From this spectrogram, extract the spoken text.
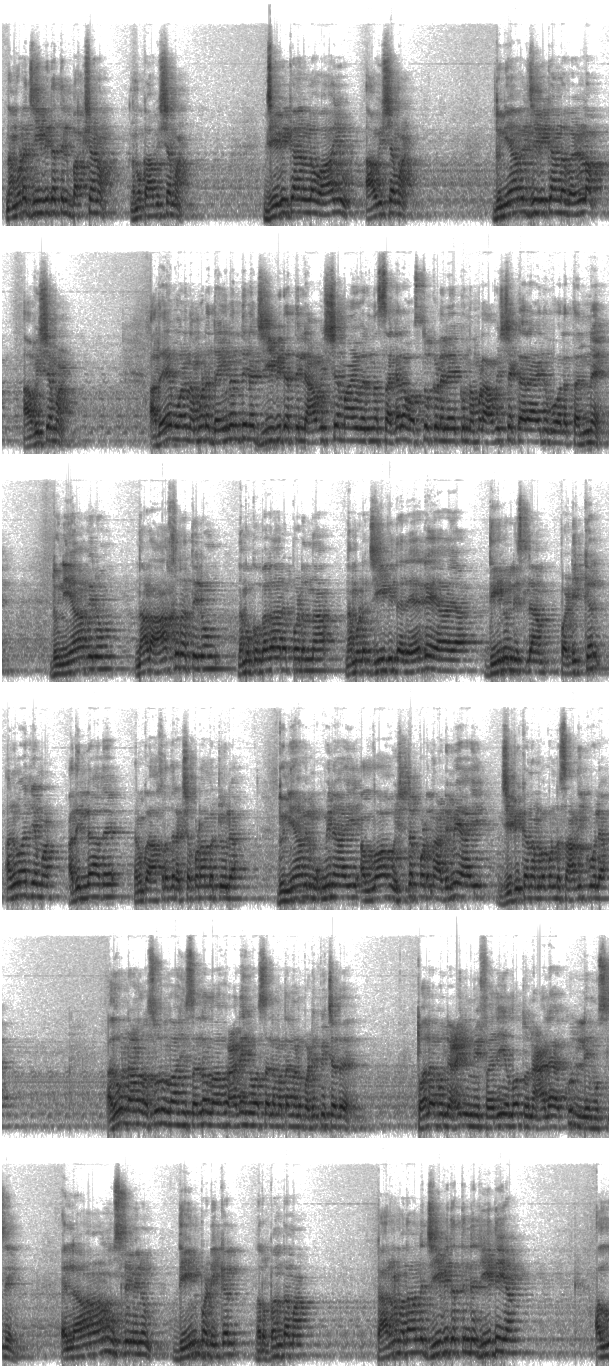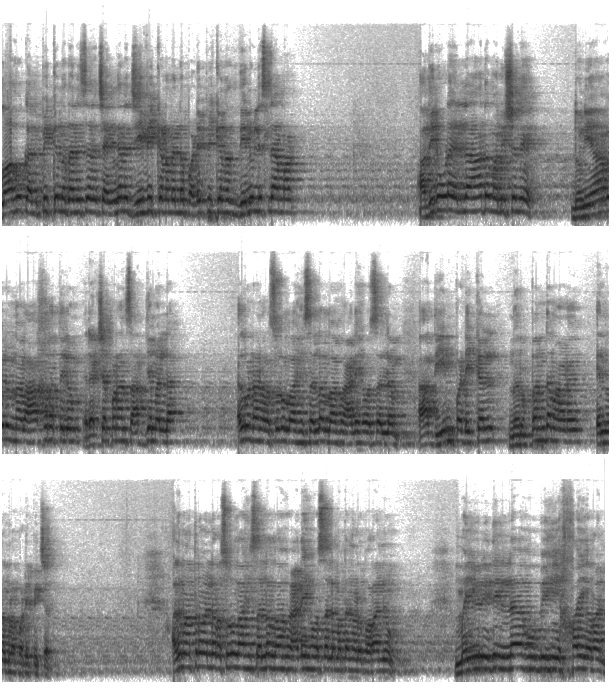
നമ്മുടെ ജീവിതത്തിൽ ഭക്ഷണം നമുക്ക് ആവശ്യമാണ് ജീവിക്കാനുള്ള വായു ആവശ്യമാണ്. ദുനിയാവിൽ ജീവിക്കാനുള്ള വെള്ളം ആവശ്യമാണ്. അതേപോലെ നമ്മുടെ ദൈനംദിന ജീവിതത്തിൽ ആവശ്യമായി വരുന്ന സകല വസ്തുക്കളിലേക്കും നമ്മൾ ആവശ്യക്കാരായതുപോലെ തന്നെ ദുനിയാവിലും നാളെ ആഹ്റത്തിലും നമുക്ക് ഉപകാരപ്പെടുന്ന നമ്മുടെ ജീവിത രേഖയായ ദീനുൽ ഇസ്ലാം പഠിക്കൽ അനിവാര്യമാണ്. അതില്ലാതെ നമുക്ക് ആഹ്റത്ത് രക്ഷപ്പെടാൻ പറ്റൂല. ദുനിയാവിൽ മുഗ്മിനായി അള്ളാഹു ഇഷ്ടപ്പെടുന്ന അടിമയായി ജീവിക്കാൻ നമ്മളെ കൊണ്ട് സാധിക്കൂല. അതുകൊണ്ടാണ് റസൂലുള്ളാഹി സല്ലല്ലാഹു അലൈഹി വസല്ലമ തങ്ങൾ പഠിപ്പിച്ചത് ഇൽമി അലാ മുസ്ലിം. എല്ലാ മുസ്ലിമിനും ദീൻ പഠിക്കൽ നിർബന്ധമാണ് കാരണം അത് അവന്റെ ജീവിതത്തിന്റെ രീതിയാണ്. അള്ളാഹു കൽപ്പിക്കുന്നതനുസരിച്ച് എങ്ങനെ ജീവിക്കണമെന്ന് പഠിപ്പിക്കുന്നത് ദീനുൽ ഇസ്ലാമാണ്. അതിലൂടെ അല്ലാതെ മനുഷ്യന് ദുനിയാവിലും നാളെ ആഹ്റത്തിലും രക്ഷപ്പെടാൻ സാധ്യമല്ല. അതുകൊണ്ടാണ് റസൂലുള്ളാഹി സല്ലല്ലാഹു അലൈഹി വസല്ലം ആ ദീൻ പഠിക്കൽ നിർബന്ധമാണ് എന്ന് നമ്മളെ പഠിപ്പിച്ചത്. അത് മാത്രമല്ല റസൂലുള്ളാഹി സല്ലല്ലാഹു അലൈഹി വസല്ലം തങ്ങൾ പറഞ്ഞു ബിഹി ഖൈറൻ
